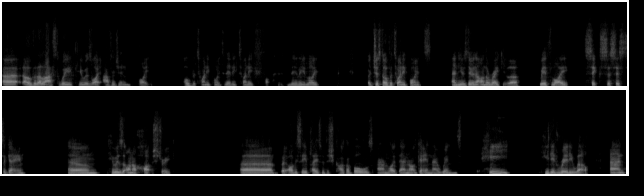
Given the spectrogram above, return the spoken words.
uh, over the last week he was like averaging like over twenty points, nearly twenty, nearly like just over twenty points, and he was doing that on the regular with like six assists a game. Um, he was on a hot streak. Uh, but obviously he plays with the Chicago Bulls and like they're not getting their wins. He he did really well. And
